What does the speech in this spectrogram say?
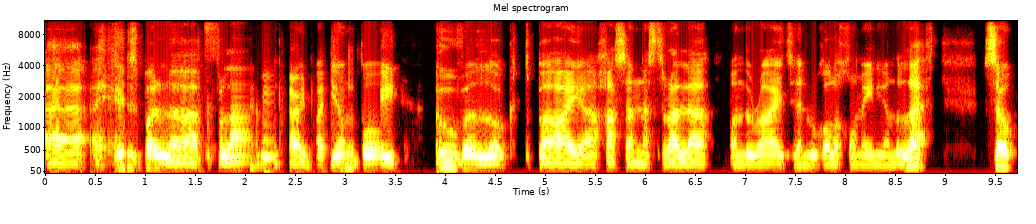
uh, a Hezbollah flag being carried by a young boy, overlooked by uh, Hassan Nasrallah on the right and Ruhollah Khomeini on the left. So,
